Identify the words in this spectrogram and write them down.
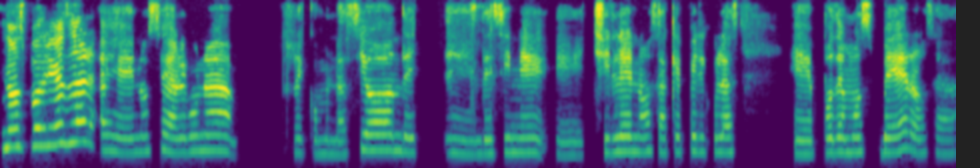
¿Nos podrías dar, eh, no sé, alguna recomendación de, eh, de cine eh, chileno? O sea, ¿qué películas eh, podemos ver, o sea,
